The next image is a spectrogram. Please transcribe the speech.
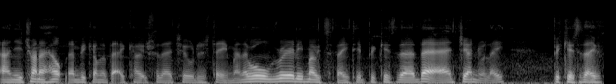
and you're trying to help them become a better coach for their children's team. And they're all really motivated because they're there generally because they've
